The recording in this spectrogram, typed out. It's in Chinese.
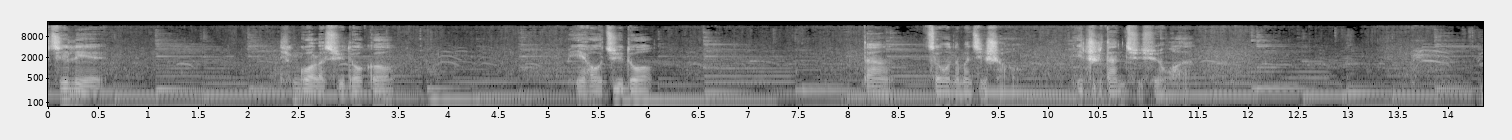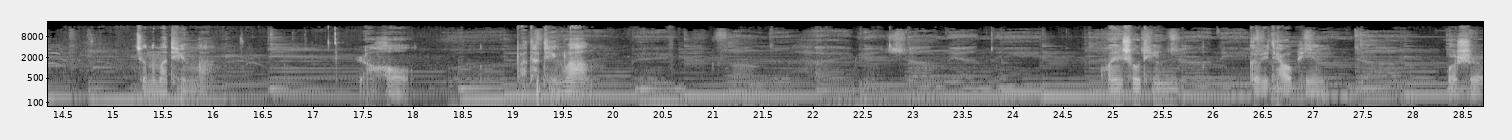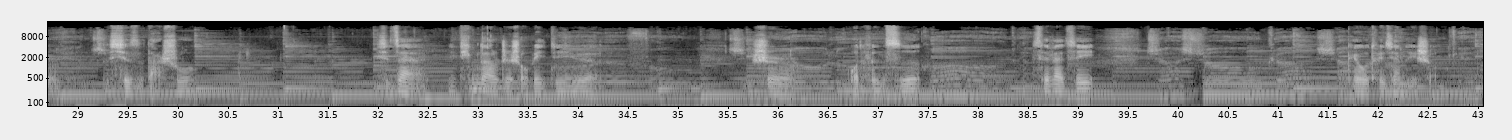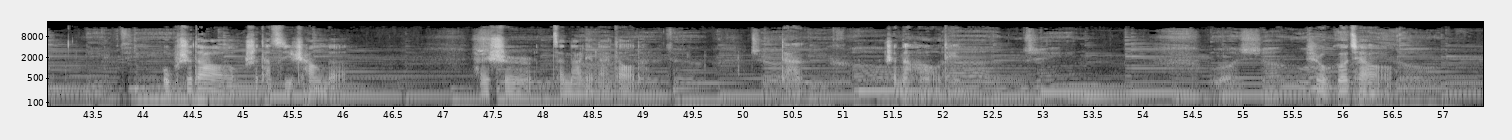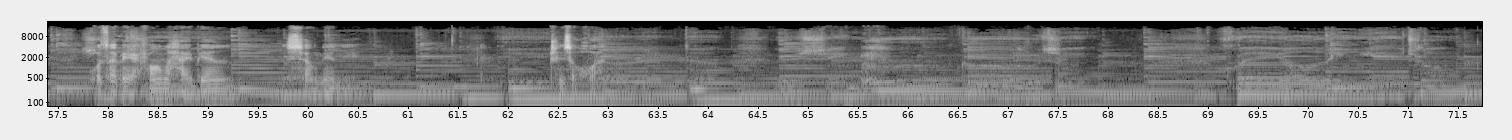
耳机里听过了许多歌，以后居多，但总有那么几首一直单曲循环，就那么听了，然后把它听烂了。欢迎收听隔壁调频，我是。谢子大叔，现在你听到的这首背景音乐，是我的粉丝 CYZ 给我推荐的一首，我不知道是他自己唱的，还是在哪里来到的，但真的很好听。这首歌叫。我在北方的海边想念你，陈小欢。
